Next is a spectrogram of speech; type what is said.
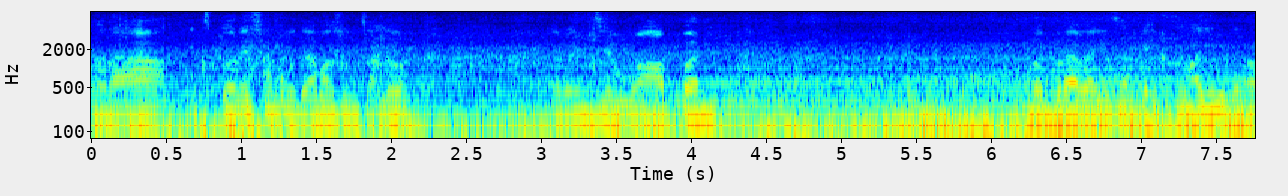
खरा एक्सप्लोरेशन उद्यापासून चालू होणार. कारण जेव्हा आपण नुब्रा व्हॅलीसारखे माझी व्हिडिओ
